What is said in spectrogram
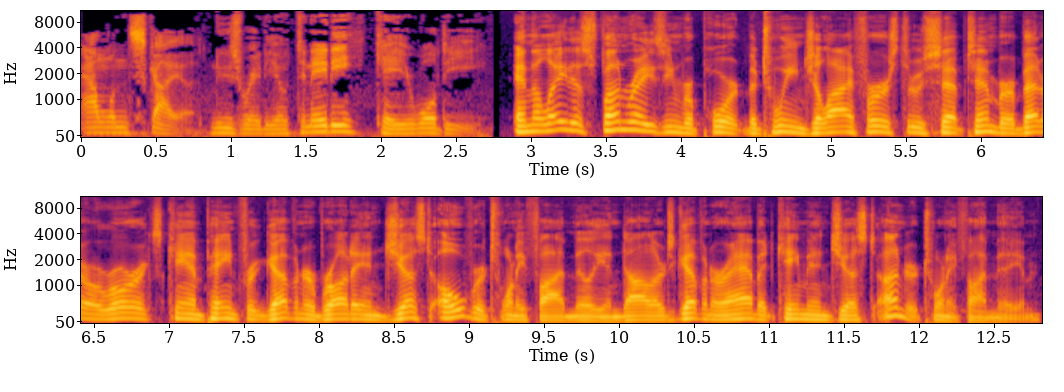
Alan Scaia, News Radio 1080, KRLD. In the latest fundraising report between July 1st through September, Beto O'Rourke's campaign for governor brought in just over $25 million. Governor Abbott came in just under 25 million.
